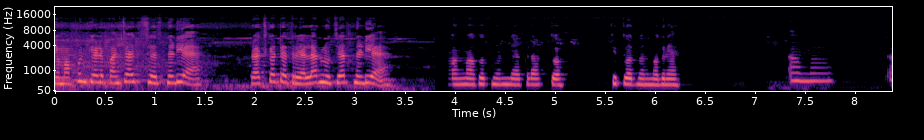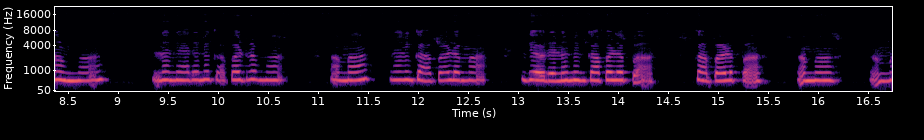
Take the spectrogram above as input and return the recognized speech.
ನಿಮ್ಮ ಅಪ್ಪನ ಕೇಳಿ ಪಂಚಾಯತ್ ಸೇರ್ಸ್ ನಡಿಯ? ರಾಜಕಟ್ಟೆ ಹತ್ರ ಎಲ್ಲರನ್ನೂ ಸೇರ್ಸ್ ನಡಿಯ? ಅವ್ನ ಮಗಕ್ಕೆ ನನ್ಗೆ ಯಾಕೆ ಆಗ್ತು. ಕಿತ್ತೋದ್ ನನ್ನ ಮಗನೇ. ಅಮ್ಮ ಅಮ್ಮ ನನ್ನ ಯಾರನ್ನ ಕಾಪಾಡ್ರಮ್ಮ. ಅಮ್ಮ ನನ್ನ ಕಾಪಾಡಮ್ಮ ದೇವ್ರೆ ನನ್ನ ಕಾಪಾಡಪ್ಪ ಕಾಪಾಡಪ್ಪ ಅಮ್ಮ ಅಮ್ಮ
